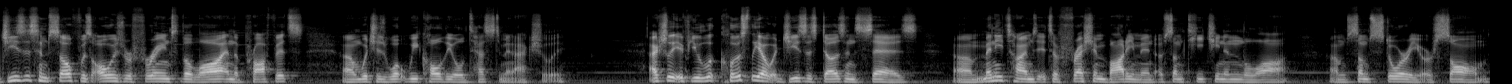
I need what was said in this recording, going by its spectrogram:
Jesus himself was always referring to the law and the prophets, um, which is what we call the Old Testament, actually. Actually, if you look closely at what Jesus does and says, um, many times it's a fresh embodiment of some teaching in the law, um, some story or psalm.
